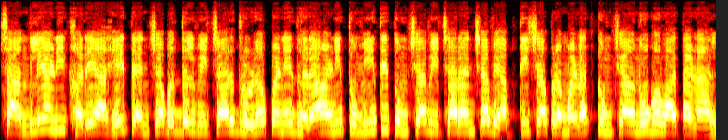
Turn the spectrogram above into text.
चांगले आणि खरे आहे त्यांच्याबद्दल विचार दृढपणे धरा आणि तुम्ही ते तुमच्या विचारांच्या व्याप्तीच्या प्रमाणात तुमच्या अनुभवात आणाल.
